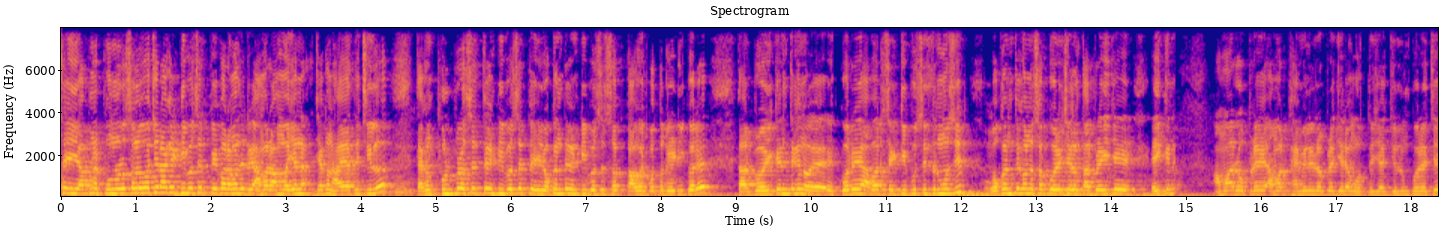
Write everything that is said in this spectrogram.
সেই আপনার পনেরো ষোলো বছর আগে ডিভোর্সের পেপার আমাদের আমার আম্মা আম্মাজান যখন হায়াতে ছিল তখন ফুল প্রসেস থেকে ডিভোর্সের পে- ওখান থেকে ডিভোর্সের সব কাগজপত্র রেডি করে তারপর ওইখান থেকে করে আবার সেই টিপু সুলতান মসজিদ ওখান থেকে সব করেছিলাম। তারপরে এই যে এইখানে আমার ওপরে, আমার ফ্যামিলির ওপরে যেরকম অত্যাচার জুলুম করেছে,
